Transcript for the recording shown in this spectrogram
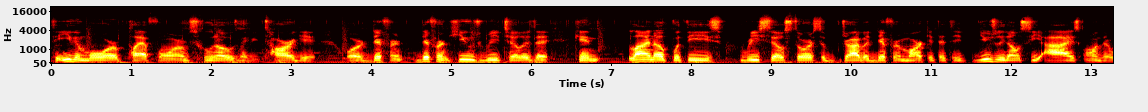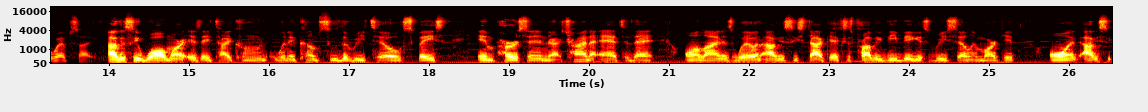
to even more platforms, who knows, maybe Target or different different huge retailers that can line up with these resale stores to drive a different market that they usually don't see eyes on their website. Obviously, Walmart is a tycoon when it comes to the retail space in person. They're trying to add to that online as well. And obviously, StockX is probably the biggest reselling market on obviously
